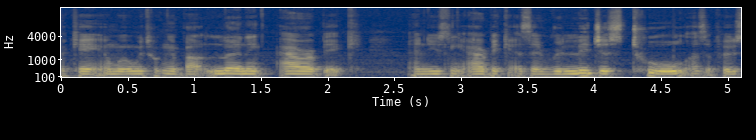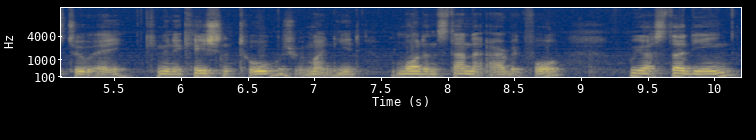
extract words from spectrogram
okay and when we're talking about learning Arabic and using Arabic as a religious tool as opposed to a communication tool which we might need modern standard Arabic for we are studying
